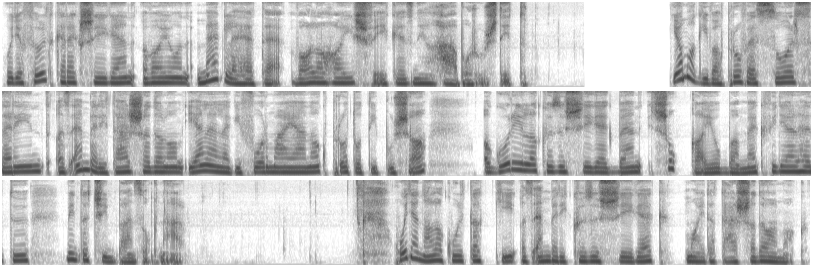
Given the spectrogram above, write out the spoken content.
hogy a földkerekségen vajon meg lehet-e valaha is fékezni a háborúsdit. Yamagiva professzor szerint az emberi társadalom jelenlegi formájának prototípusa a gorilla közösségekben sokkal jobban megfigyelhető, mint a csimpánzoknál. Hogyan alakultak ki az emberi közösségek, majd a társadalmak?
